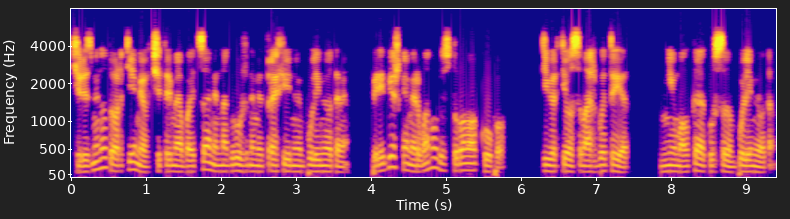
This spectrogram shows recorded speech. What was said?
Через минуту Артемьев с четырьмя бойцами, нагруженными трофейными пулеметами, перебежками рванули в сторону окопов, где вертелся наш БТР, не умолкая курсовым пулеметом.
